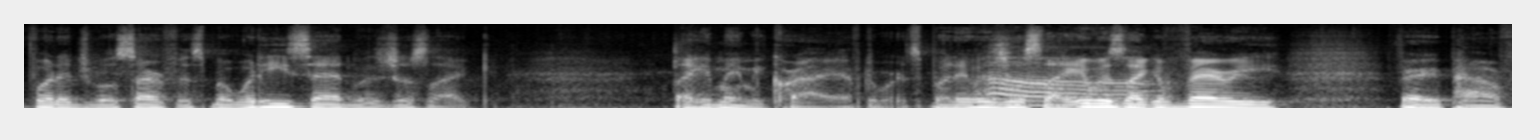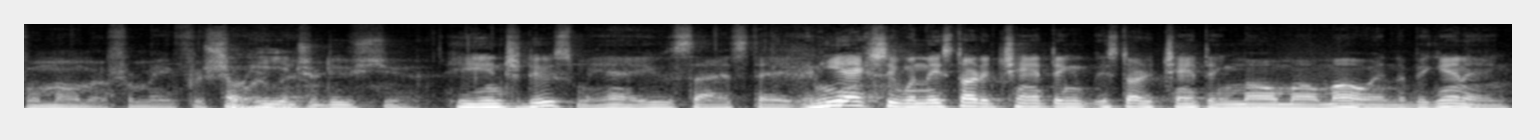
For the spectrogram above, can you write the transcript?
footage will surface. But what he said was just like, like it made me cry afterwards. But it was just like it was like a very, very powerful moment for me for sure. So he man. introduced you. He introduced me. Yeah, he was side stage, and he actually when they started chanting, they started chanting "Mo Mo Mo" in the beginning.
